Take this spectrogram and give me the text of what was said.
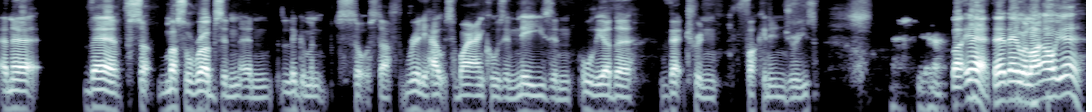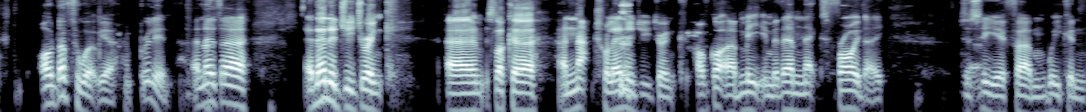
and uh, their muscle rubs and, and ligament sort of stuff really helps with my ankles and knees and all the other veteran fucking injuries. Yeah. But yeah, they, they were like, oh yeah, I'd love to work with you. Brilliant. And there's a an energy drink. Um, it's like a, a natural energy drink. I've got a meeting with them next Friday to Yeah. see if um, we can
